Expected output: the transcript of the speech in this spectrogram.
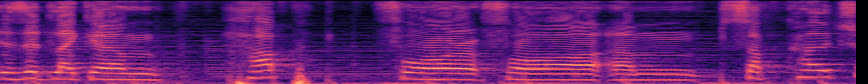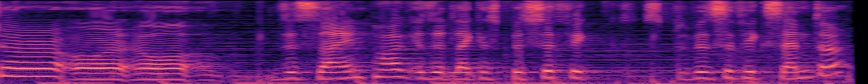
Is it like a um, hub for for um, subculture or, or the Zion Park? Is it like a specific specific center?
